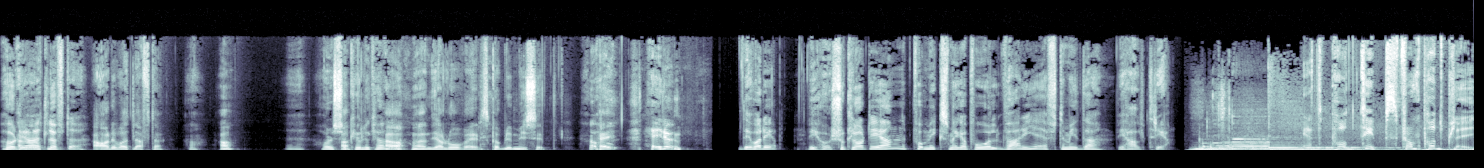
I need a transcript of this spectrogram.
Hörde jag Hallå. ett löfte? Ja, det var ett löfte. Har du så kul ikväll? Ja, men jag lovar, det ska bli mysigt. Hej! Hej då! Det var det. Vi hörs såklart igen på Mix Megapol varje eftermiddag vid halv tre. Ett poddtips från Podplay.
